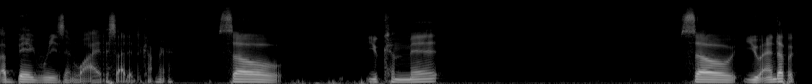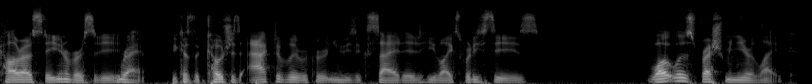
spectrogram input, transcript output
a big reason why I decided to come here. So you commit. So you end up at Colorado State University Right. because the coach is actively recruiting you. He's excited. He likes what he sees. What was freshman year like?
